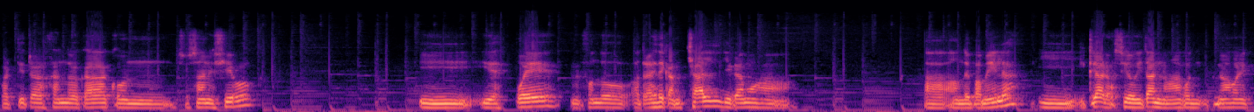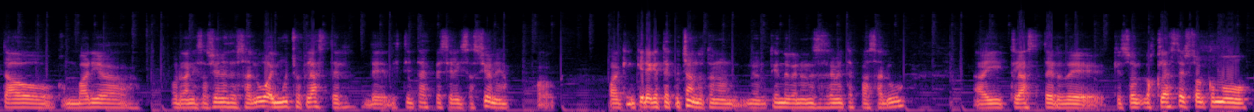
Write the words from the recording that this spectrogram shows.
partí trabajando acá con Susana Shiro y, y, después, en el fondo, a través de Camchal llegamos a, a, donde Pamela y, claro, ha sido vital, nos ha, nos ha conectado con varias organizaciones de salud, hay mucho clúster de distintas especializaciones. Para, quien quiere que esté escuchando, esto no, no entiendo que no necesariamente es para salud, hay clúster de, que son, los clústeres son como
